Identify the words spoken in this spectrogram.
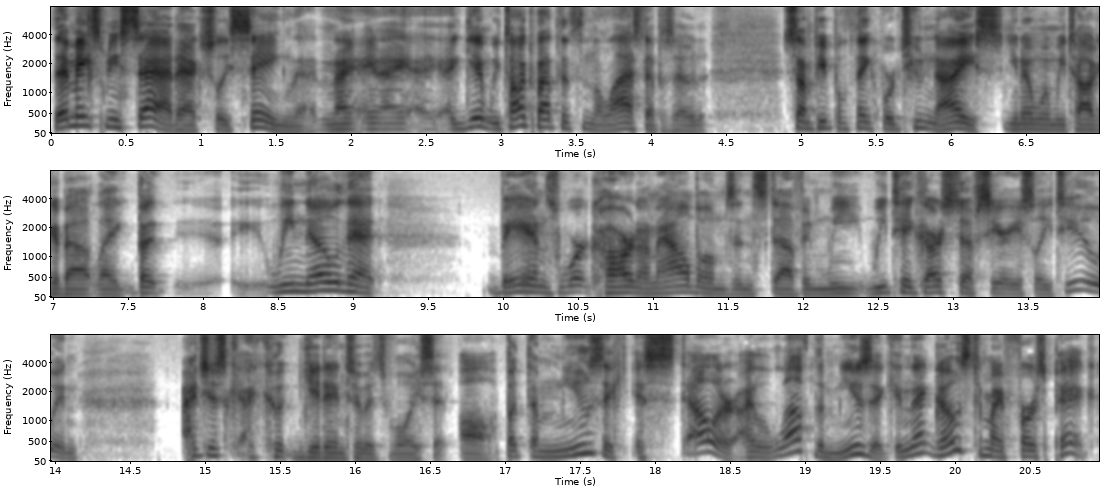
that makes me sad actually saying that. And I and I I- again we talked about this in the last episode. Some people think we're too nice, you know, when we talk about like but we know that bands work hard on albums and stuff and we we take our stuff seriously too and I just I couldn't get into his voice at all. But the music is stellar. I love the music and that goes to my first pick,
